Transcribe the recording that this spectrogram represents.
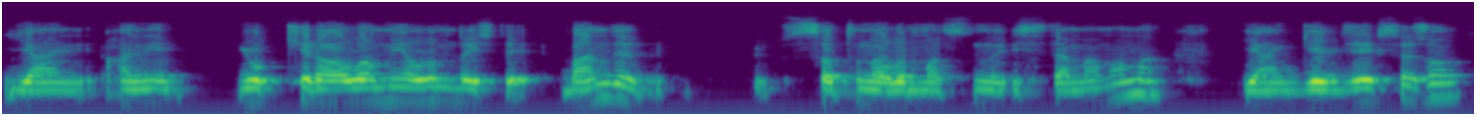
yani hani yok kiralamayalım da işte ben de satın alınmasını istemem ama yani gelecek sezon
